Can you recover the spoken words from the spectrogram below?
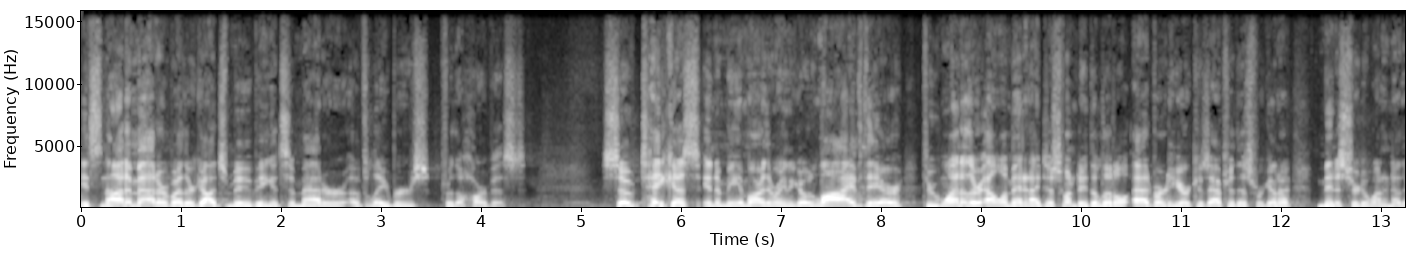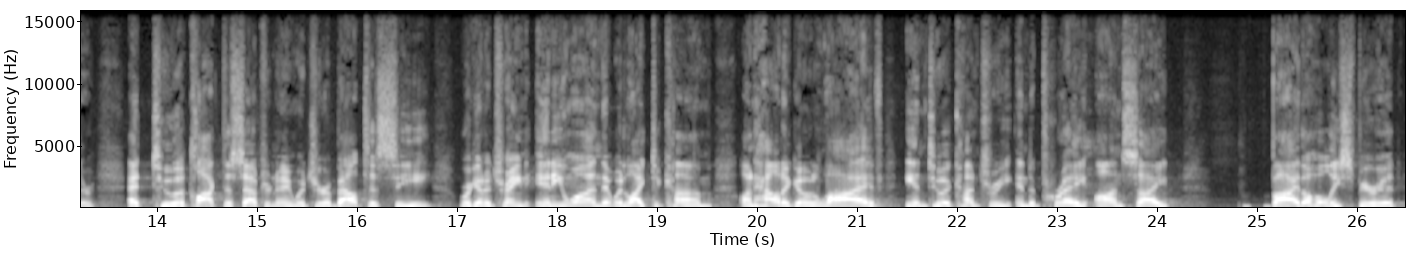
It's not a matter of whether God's moving, it's a matter of labors for the harvest. So take us into Myanmar. Then we're going to go live there through one other element. And I just want to do the little advert here because after this, we're going to minister to one another. At 2 o'clock this afternoon, what you're about to see, we're going to train anyone that would like to come on how to go live into a country and to pray on site by the Holy Spirit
